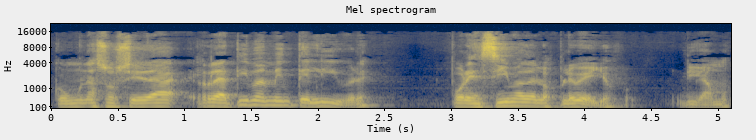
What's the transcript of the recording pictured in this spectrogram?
con una sociedad relativamente libre por encima de los plebeyos, digamos,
